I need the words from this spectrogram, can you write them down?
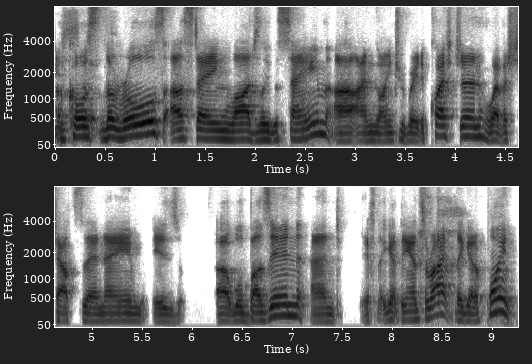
Of course, the rules are staying largely the same. Uh, I'm going to read a question. Whoever shouts their name is uh, will buzz in, and if they get the answer right, they get a point.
